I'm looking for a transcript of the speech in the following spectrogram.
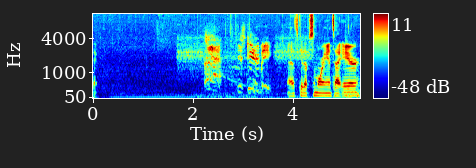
Okay. Ah, you scared me. Uh, let's get up some more anti-air.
